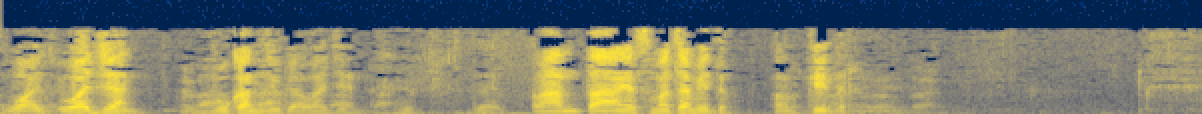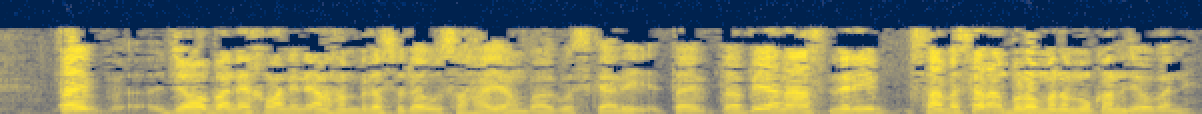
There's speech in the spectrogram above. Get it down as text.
Wa- wajan, bukan juga wajan. Rantang ya semacam itu, al-qidr. Tapi jawaban ikhwan ini alhamdulillah sudah usaha yang bagus sekali. Tapi, tapi anak sendiri sampai sekarang belum menemukan jawabannya.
